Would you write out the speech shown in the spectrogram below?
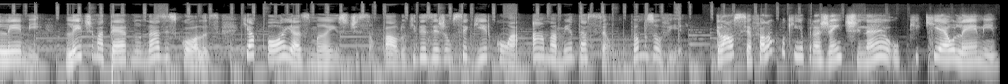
Leme, Leite Materno nas Escolas, que apoia as mães de São Paulo que desejam seguir com a amamentação. Vamos ouvir. Gláucia, fala um pouquinho para a gente, né, o que, que é o Leme.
